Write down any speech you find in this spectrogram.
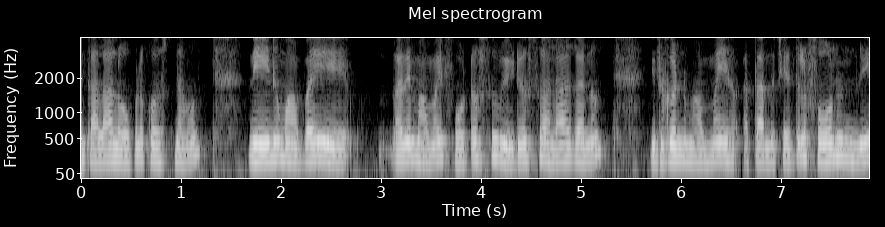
ఇంకా అలా లోపలికి వస్తున్నాము. నేను మా అబ్బాయి అదే మా అమ్మాయి ఫొటోస్ వీడియోస్ అలాగాను. ఇదిగోండి మా అమ్మాయి తన చేతిలో ఫోన్ ఉంది.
